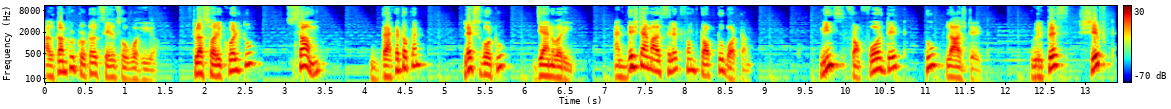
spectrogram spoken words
I'll come to total sales over here. Plus or equal to sum bracket open Let's go to January and this time I'll select from top to bottom means from first date to last date. We'll press shift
